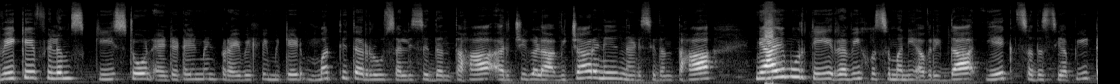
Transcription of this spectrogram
VK films, Keystone entertainment private limited ಮತ್ತಿತರರು ಸಲ್ಲಿಸಿದಂತಹ ಅರ್ಜಿಗಳ ವಿಚಾರಣೆ ನಡೆಸಿದಂತಹ ನ್ಯಾಯಮೂರ್ತಿ ರವಿ ಹೊಸಮನಿ ಅವರಿದ್ದ ಏಕಸದಸ್ಯ ಪೀಠ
